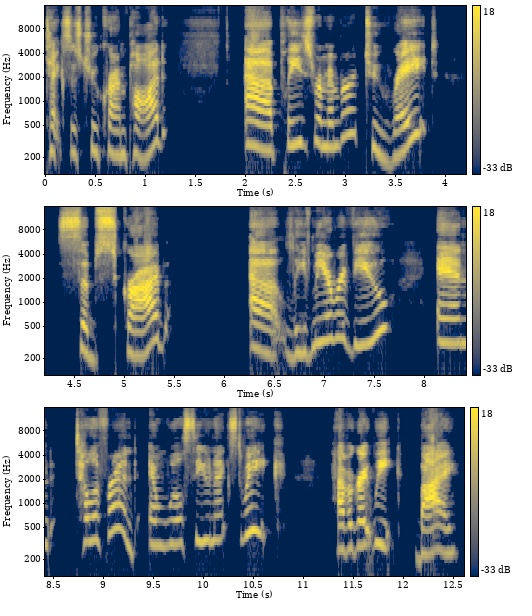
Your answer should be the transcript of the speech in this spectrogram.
Texas True Crime Pod. Uh, please remember to rate, subscribe, uh, leave me a review, and tell a friend. And we'll see you next week. Have a great week. Bye.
